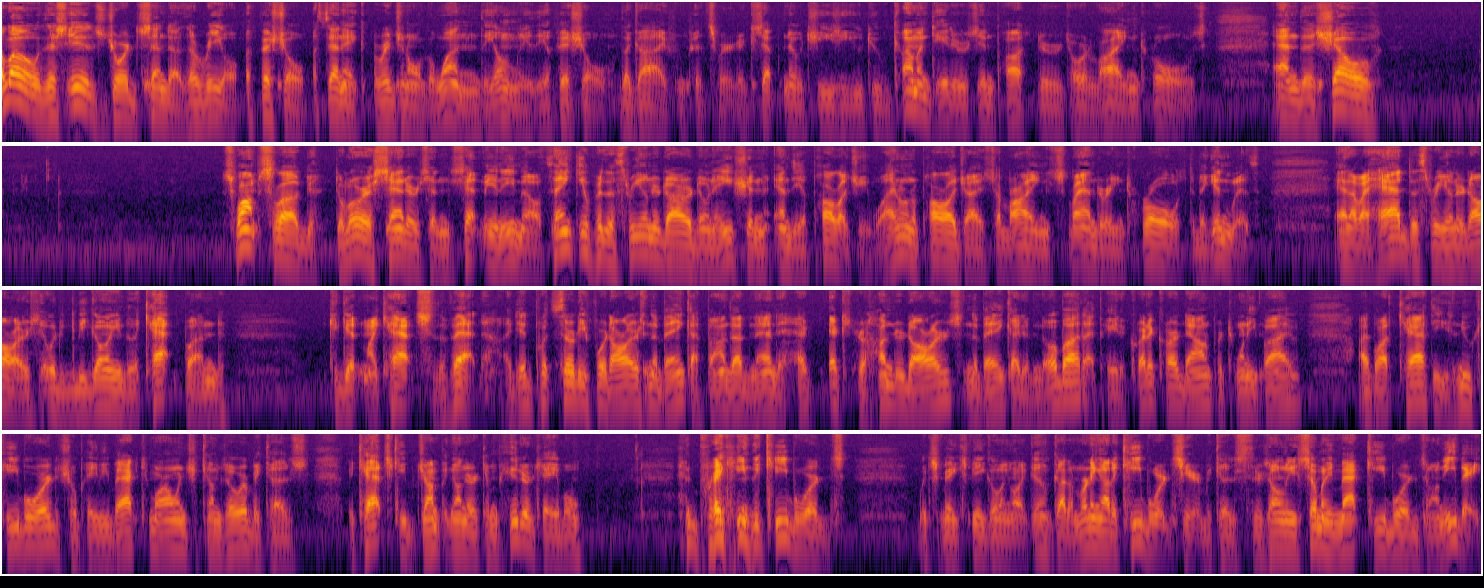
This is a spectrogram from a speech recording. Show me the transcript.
Hello, this is George Senda, the real, official, authentic, original, the one, the only, the official, the guy from Pittsburgh. except no cheesy YouTube commentators, imposters, or lying trolls. And the show Swamp Slug, Delores Sanderson sent me an email. Thank you for the $300 donation and the apology. Well, I don't apologize to lying, slandering trolls to begin with. And if I had the $300, it would be going into the cat fund to get my cats to the vet. I did put $34 in the bank. I found out an extra $100 in the bank I didn't know about. I paid a credit card down for 25 I bought Kathy's new keyboard. She'll pay me back tomorrow when she comes over because the cats keep jumping on her computer table and breaking the keyboards, which makes me going like, oh God, I'm running out of keyboards here because there's only so many Mac keyboards on eBay.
